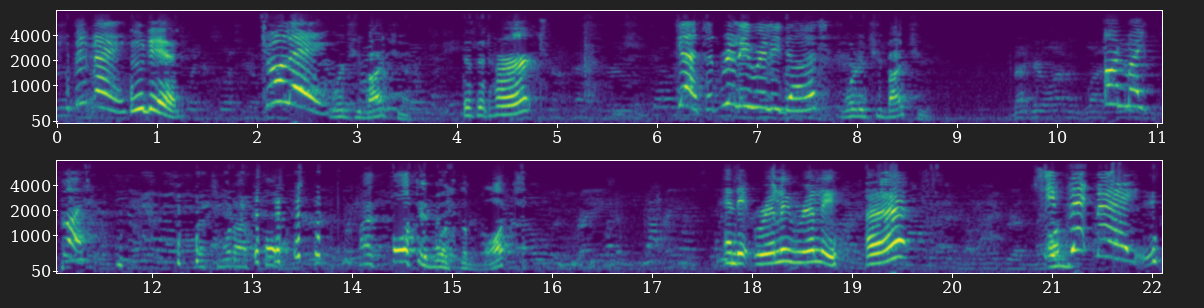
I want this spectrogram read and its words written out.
She bit me. Who did? Charlie. Where'd she bite you? Does it hurt? Yes, it really, really does. Where did she bite you? On my butt. That's what I thought. I thought it was the butt. And it really, really hurts? She Um, bit me.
